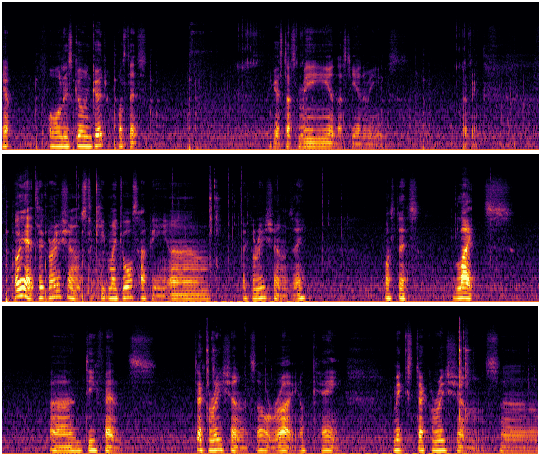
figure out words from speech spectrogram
Yep. All is going good. What's this? I guess that's me and that's the enemies. Nothing. Oh yeah, decorations to keep my dwarves happy. Um, decorations, eh? What's this? Lights. And defense. Decorations. Alright, okay. Mixed decorations. Um,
